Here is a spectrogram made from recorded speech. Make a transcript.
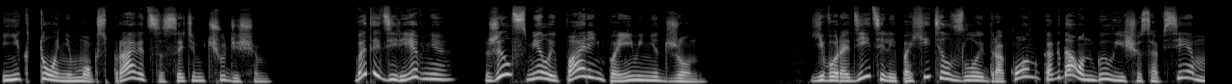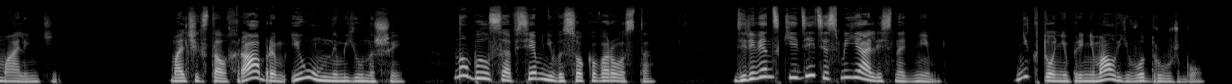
И никто не мог справиться с этим чудищем. В этой деревне жил смелый парень по имени Джон. Его родителей похитил злой дракон, когда он был еще совсем маленький. Мальчик стал храбрым и умным юношей, но был совсем невысокого роста. Деревенские дети смеялись над ним. Никто не принимал его дружбу.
